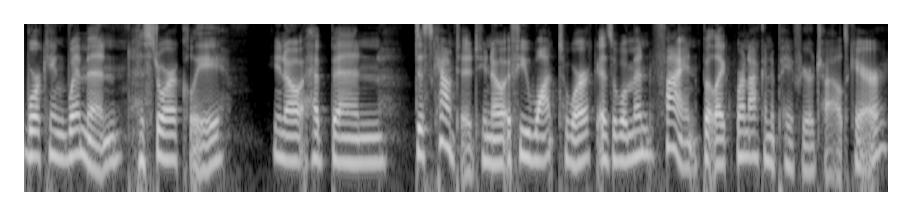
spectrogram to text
working women historically, you know, have been discounted. You know, if you want to work as a woman, fine, but like we're not going to pay for your childcare.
